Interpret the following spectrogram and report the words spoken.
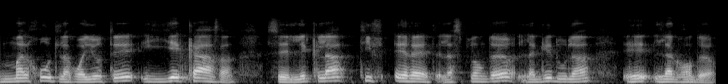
Malchut, la royauté, Yekar, c'est l'éclat, Tif Eret, la splendeur, la Gedoula et la grandeur.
